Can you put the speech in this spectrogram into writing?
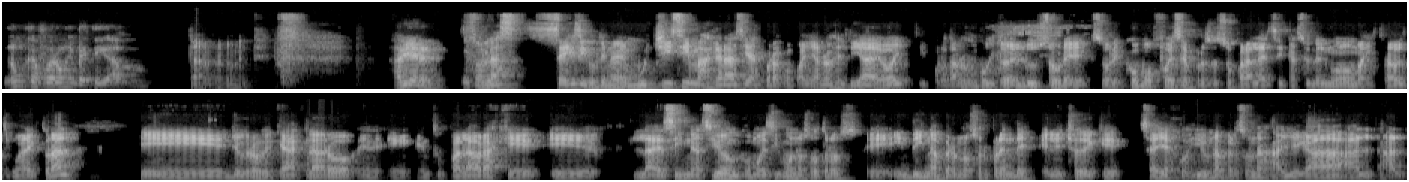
Nunca fueron investigados. Claro, realmente. Javier, son las 6 y 59. Muchísimas gracias por acompañarnos el día de hoy y por darnos un poquito de luz sobre, sobre cómo fue ese proceso para la designación del nuevo magistrado del Tribunal Electoral. Eh, yo creo que queda claro en, tus palabras que eh, la designación, como decimos nosotros, eh, indigna, pero no sorprende el hecho de que se haya escogido una persona allegada al, al,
